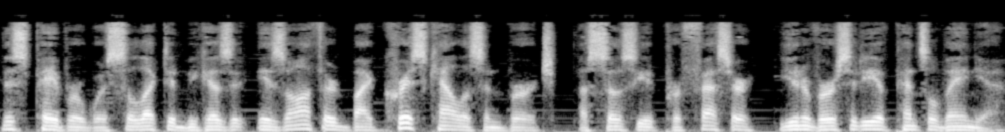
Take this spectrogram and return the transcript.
This paper was selected because it is authored by Chris Callison Burch, Associate Professor, University of Pennsylvania.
